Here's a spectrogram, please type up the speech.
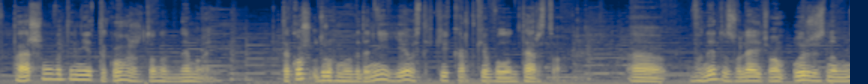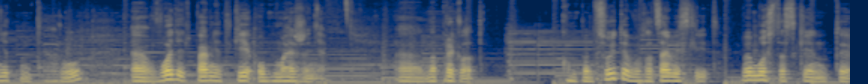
В першому виданні такого жетону немає. Також у другому виданні є ось такі картки волонтерства. Е, Вони дозволяють вам урізноманітнити гру, е, вводять певні такі обмеження. Е, Наприклад, компенсуйте вуглецевий слід. Ви мусите скинути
